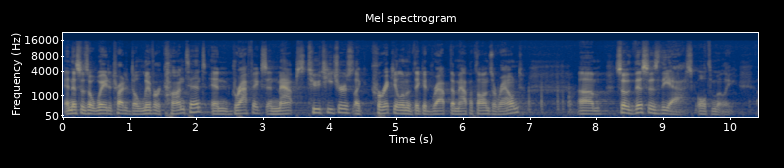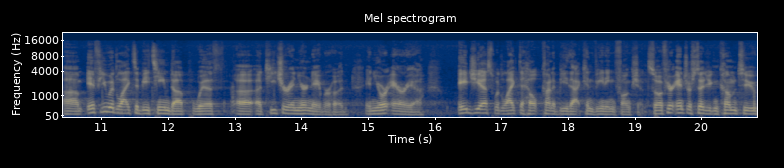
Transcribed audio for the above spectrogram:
and this is a way to try to deliver content and graphics and maps to teachers, like curriculum that they could wrap the mapathons around. Um, so this is the ask ultimately. Um, if you would like to be teamed up with a, a teacher in your neighborhood, in your area, AGS would like to help kind of be that convening function. So if you're interested, you can come to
